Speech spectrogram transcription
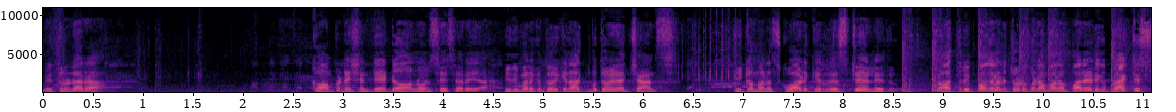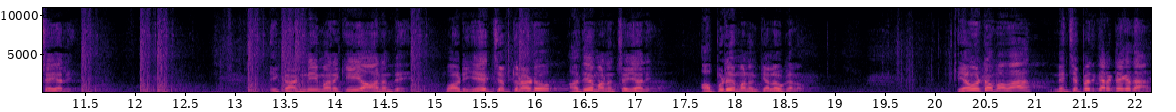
మిత్రులారా కాంపిటీషన్ డేట్ అనౌన్స్ చేశారయ్యా. ఇది మనకు దొరికిన అద్భుతమైన ఛాన్స్. ఇక మన స్క్వాడ్కి రెస్టే లేదు. రాత్రి పగలను చూడకుండా మనం పరేడ్కి ప్రాక్టీస్ చేయాలి. ఇక అన్నీ మనకి ఆనందే. వాడు ఏం చెప్తున్నాడో అదే మనం చెయ్యాలి. అప్పుడే మనం గెలవగలం. ఏమంటావు మావా? నేను చెప్పేది కరెక్టే కదా?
